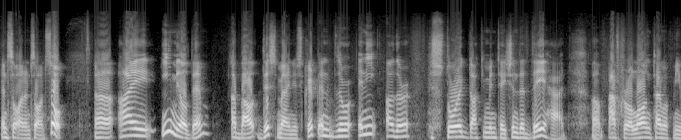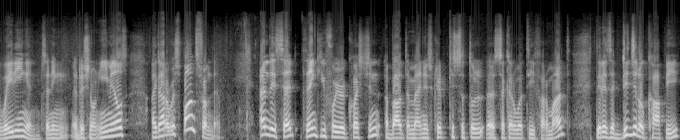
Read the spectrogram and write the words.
and so on and so on. So uh, I emailed them about this manuscript and if there were any other historic documentation that they had. Um, after a long time of me waiting and sending additional emails, I got a response from them. And they said, Thank you for your question about the manuscript Kisatul uh, Sakarwati Farmat. There is a digital copy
